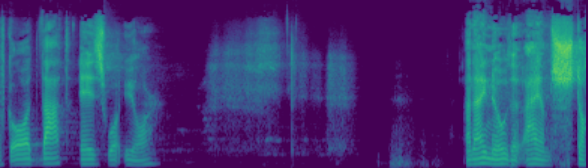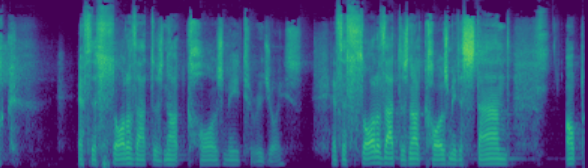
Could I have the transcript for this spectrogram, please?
of God. That is what you are. And I know that I am stuck if the thought of that does not cause me to rejoice. If the thought of that does not cause me to stand up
